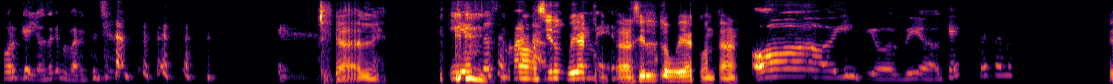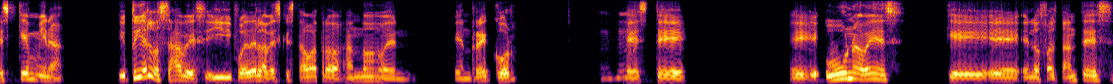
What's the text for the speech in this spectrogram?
porque yo sé que nos van a escuchar. Chale. Y esta semana. No, sí lo voy a contar, sí lo voy a contar. ¡Ay, Dios mío! ¿Qué? Cuéntalo. Es que mira, tú ya lo sabes, y fue de la vez que estaba trabajando en, en Record. Este, eh, hubo una vez que eh, en los faltantes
